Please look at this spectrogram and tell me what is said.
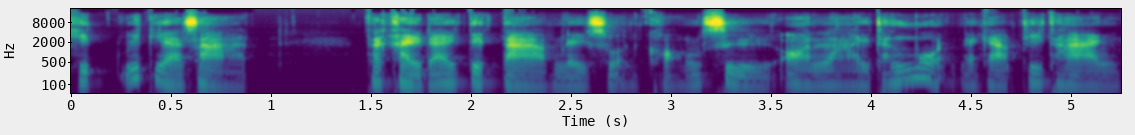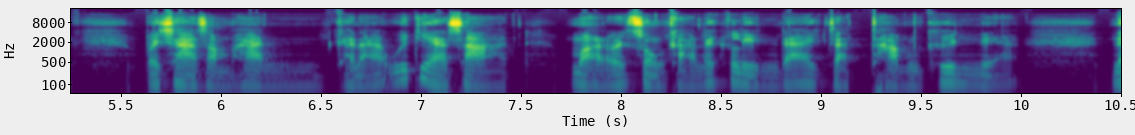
คิดวิทยาศาสตร์ ถ้าใครได้ติดตามในส่วนของสื่อออนไลน์ทั้งหมดนะครับที่ทางประชาสัมพันธ์ คณะวิทยาศาสตร์มหาวิทยาลัยสงขลานครินทร์ได้จัดทำขึ้นเนี่ยใน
